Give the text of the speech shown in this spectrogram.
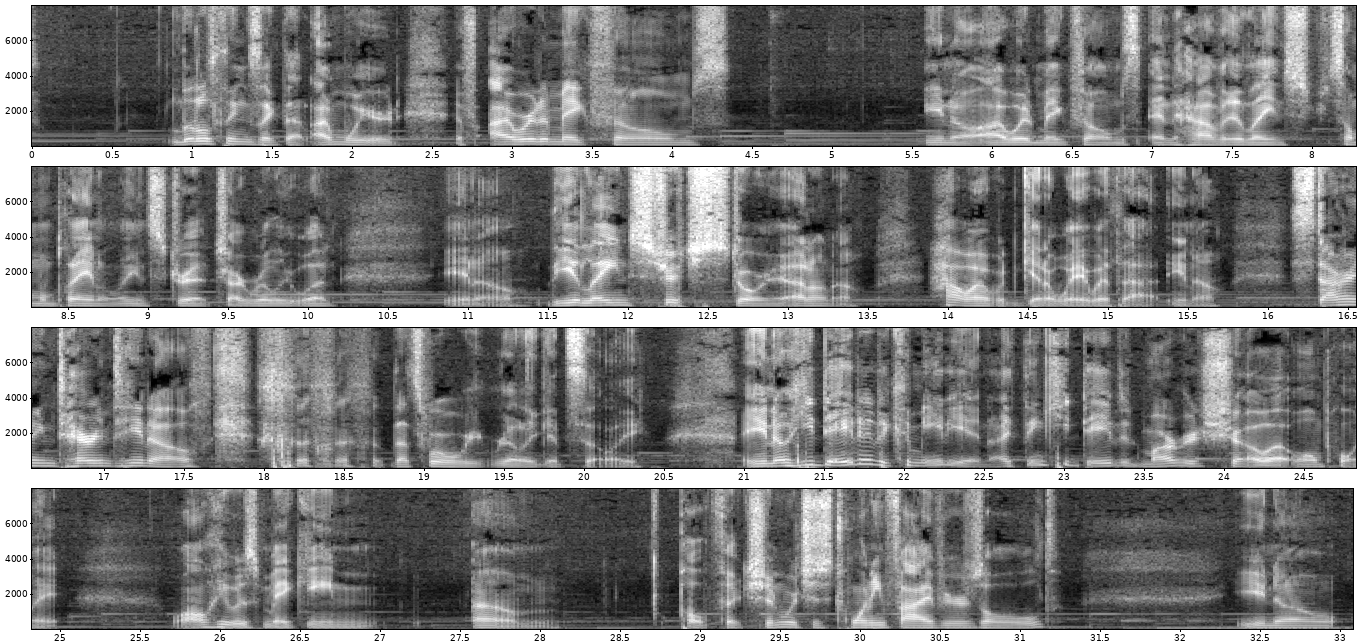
little things like that. I'm weird. If I were to make films, you know, I would make films and have Elaine, someone playing Elaine Stritch. I really would. You know, the Elaine Stritch story. I don't know how I would get away with that. You know, starring Tarantino. That's where we really get silly. And, you know, he dated a comedian. I think he dated Margaret Cho at one point while he was making um, Pulp Fiction, which is 25 years old. You know,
